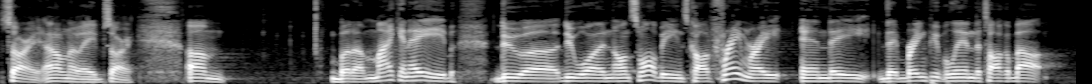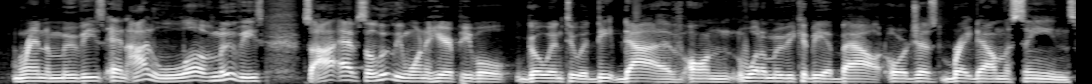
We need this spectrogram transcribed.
Sorry, I don't know, Abe. Sorry. Um, but uh, Mike and Abe do uh, do one on Small Beans called Frame Rate, and they they bring people in to talk about random movies. And I love movies so I absolutely want to hear people go into a deep dive on what a movie could be about or just break down the scenes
